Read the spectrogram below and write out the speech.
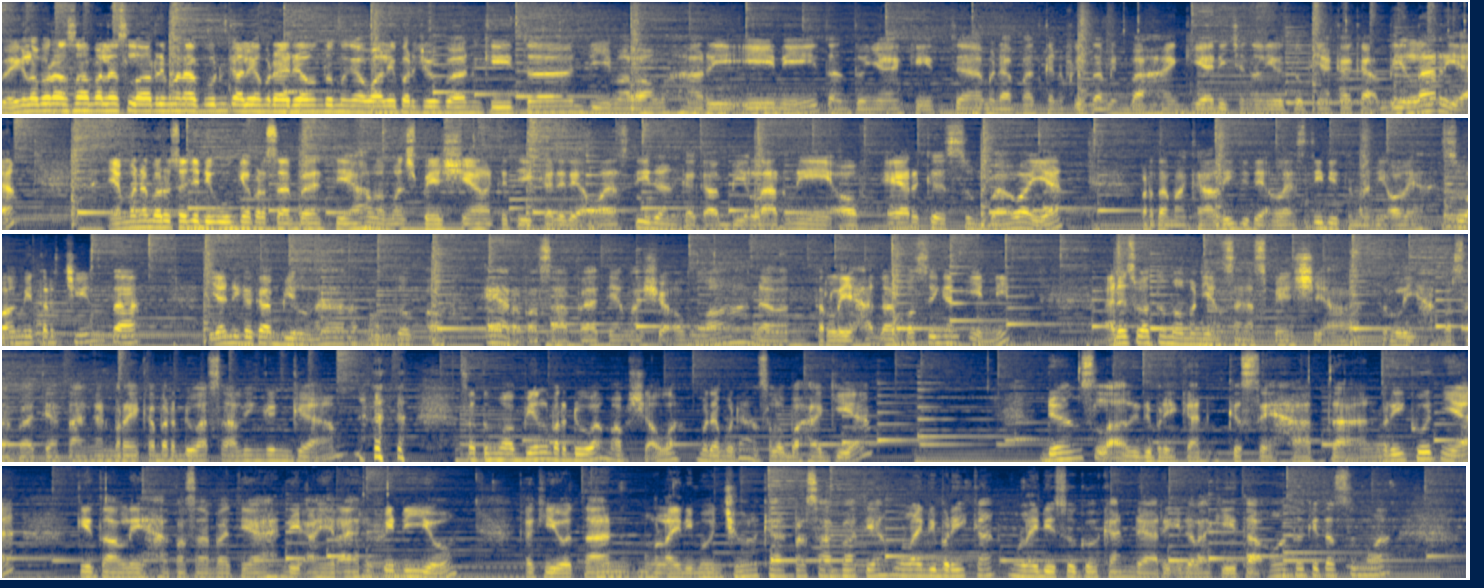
Baiklah para sahabat Leslar di mana pun kalian berada untuk mengawali perjumpaan kita di malam hari ini. Tentunya kita mendapatkan vitamin bahagia di channel youtube-nya kakak Bilar ya. Yang mana baru saja diunggah persahabat ya momen spesial ketika Dede Lesti dan kakak Bilar nih off air ke Sumbawa ya. Pertama kali Dede Lesti ditemani oleh suami tercinta yakni kakak Bilar untuk off air persahabat ya Masya Allah. Dan terlihat dalam postingan ini ada suatu momen yang sangat spesial Terlihat persahabat ya Tangan mereka berdua saling genggam Satu mobil berdua Masya Allah Mudah-mudahan selalu bahagia dan selalu diberikan kesehatan. Berikutnya, kita lihat persahabat ya, di akhir-akhir video, kekiutan mulai dimunculkan persahabat ya, mulai diberikan, mulai disuguhkan dari idola kita untuk kita semua.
